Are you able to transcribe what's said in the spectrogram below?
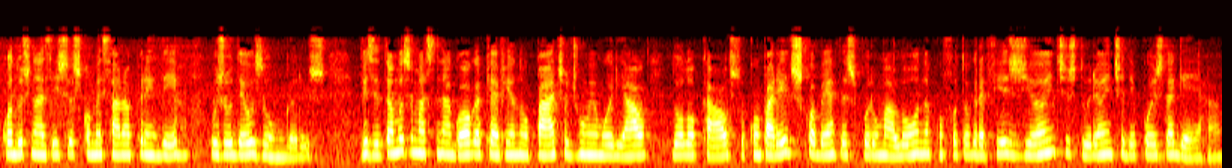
quando os nazistas começaram a prender os judeus húngaros. Visitamos uma sinagoga que havia no pátio de um memorial do Holocausto, com paredes cobertas por uma lona com fotografias de antes, durante e depois da guerra.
